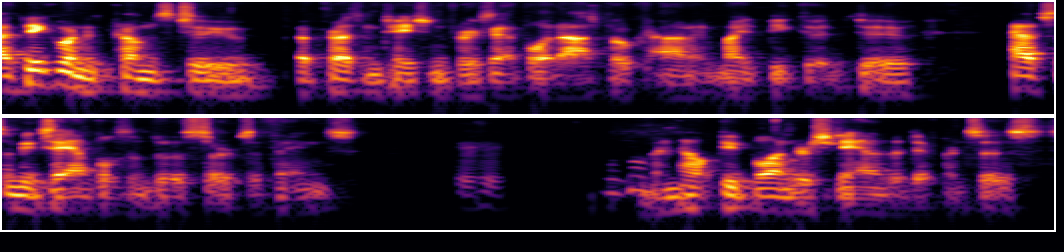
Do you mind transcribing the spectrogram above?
I think when it comes to a presentation, for example, at OSPOCon, it might be good to have some examples of those sorts of things Mhm. and help people understand the differences.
